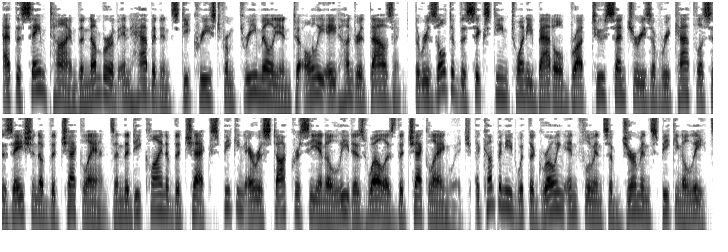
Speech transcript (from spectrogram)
At the same time the number of inhabitants decreased from 3 million to only 800,000. The result of the 1620 battle brought two centuries of recatholicization of the Czech lands and the decline of the Czech-speaking aristocracy and elite as well as the Czech language accompanied with the growing influence of German-speaking elites,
